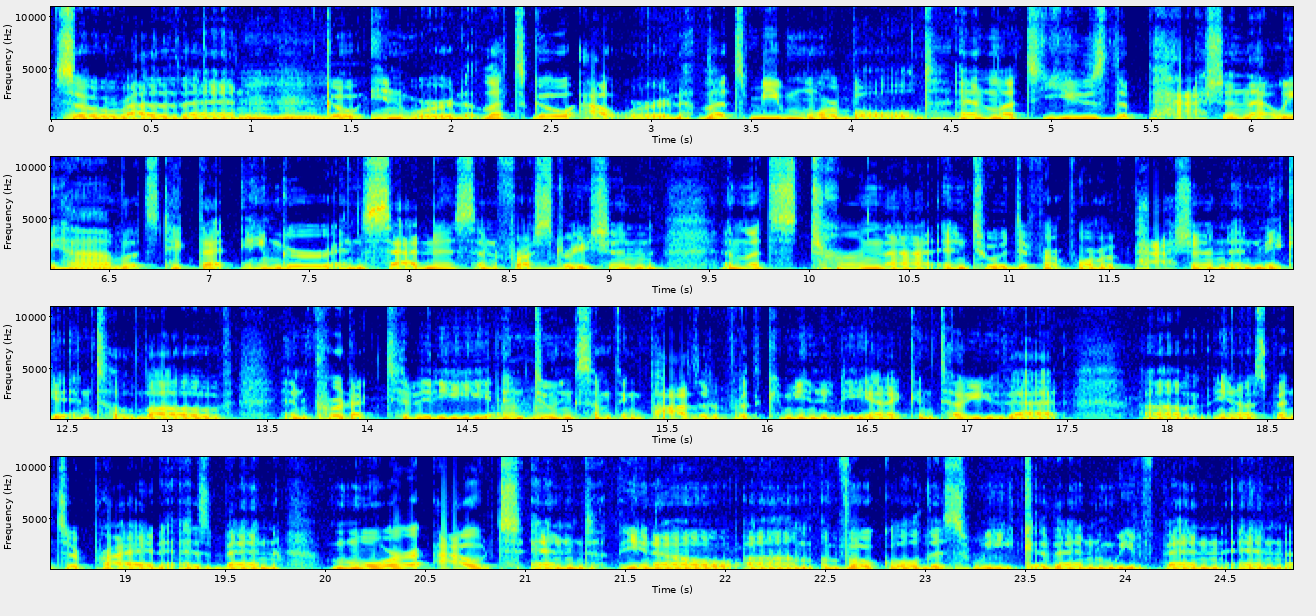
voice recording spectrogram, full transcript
So mm-hmm. rather than mm-hmm. go inward, let's go outward. Let's be more bold and let's use the passion that we have. Let's take that anger and sadness and frustration and let's turn that into a different form of passion and make it into love and productivity and doing something positive for the community. And I can tell you that, um, you know, Spencer Pride has been more out and, you know, um, vocal this week than we've been in,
